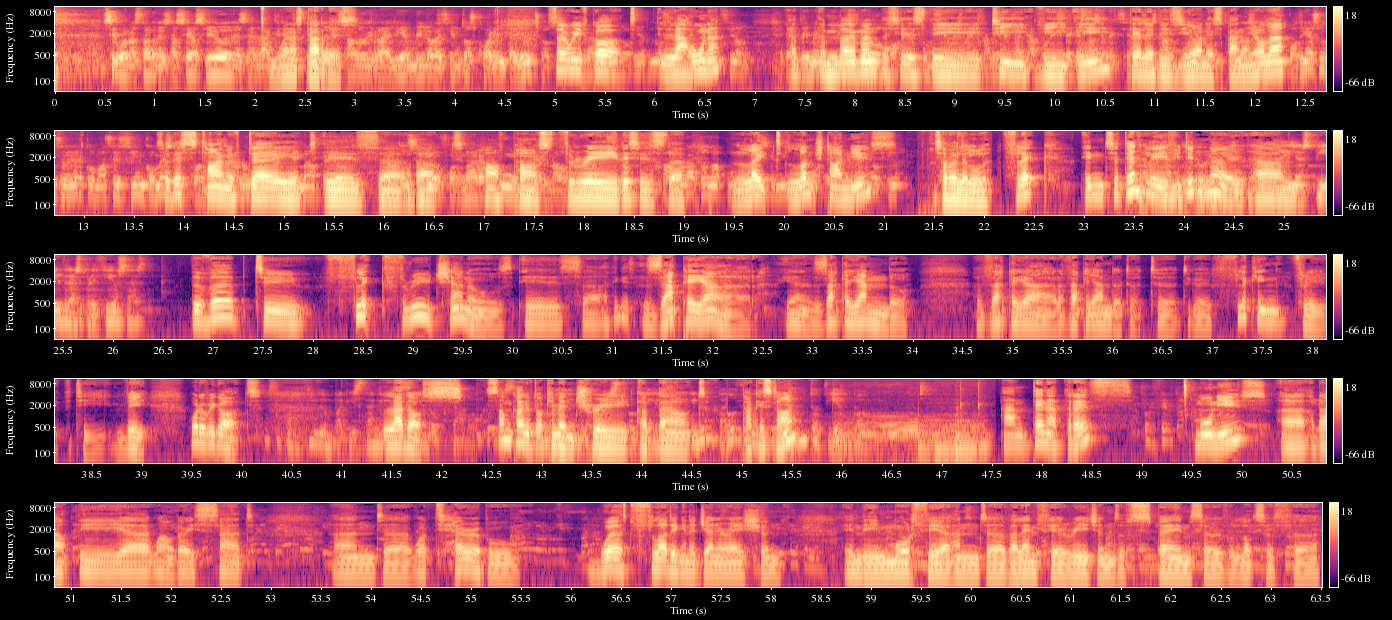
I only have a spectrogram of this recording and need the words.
Sí, buenas tardes. Así ha sido desde la buenas tardes. del Estado israelí en 1948. So we've got La Una. At the moment, this is the TVE, Televisión Española. So this time of day it is uh, about half past three. This is the late lunchtime news. Let's have a little flick. Incidentally, if you didn't know, um, the verb to flick through channels is, uh, I think it's zapear. Yeah, zapeando vapear, vapeando, to, to, to go flicking through the TV. What have we got? La Dos, some kind of documentary about Pakistan. Antena Tres, more news uh, about the, uh, well, very sad and, uh, well, terrible, worst flooding in a generation in the Murcia and uh, Valencia regions of Spain. So lots of uh,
